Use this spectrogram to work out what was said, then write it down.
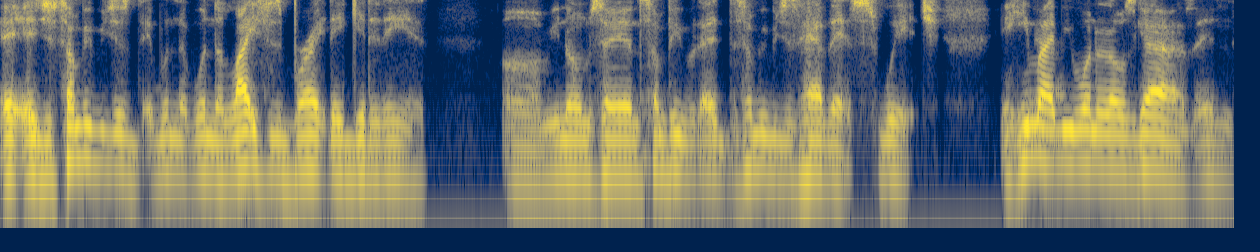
It, it, just some people just when the when the lights is bright, they get it in. Um, you know what I'm saying? Some people that some people just have that switch, and he might be one of those guys. And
